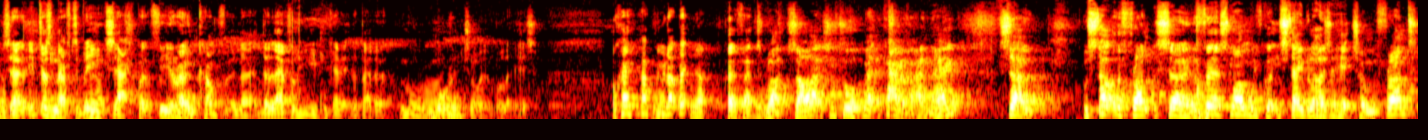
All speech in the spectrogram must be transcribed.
so it doesn't have to be exact, but for your own comfort and that, the leveler you can get it, the better, the more, more enjoyable it is. Okay, happy with that bit? Yeah. Perfect. Right, so I'll actually talk about the caravan now. So, we'll start at the front. So, the first one, we've got your stabiliser hitch on the front.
